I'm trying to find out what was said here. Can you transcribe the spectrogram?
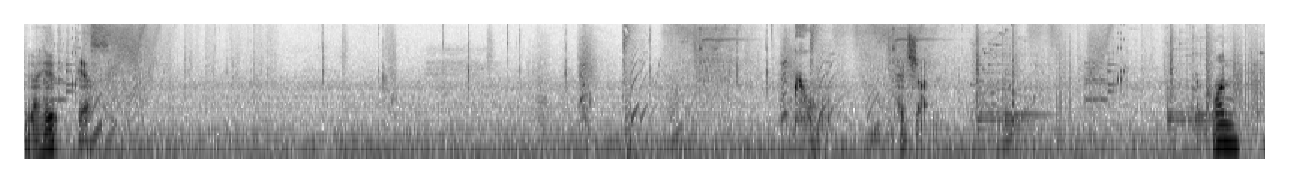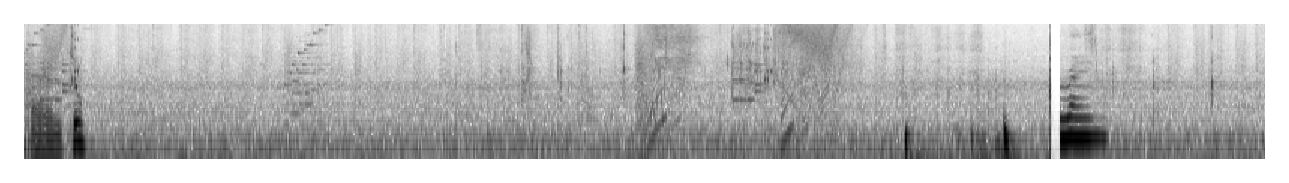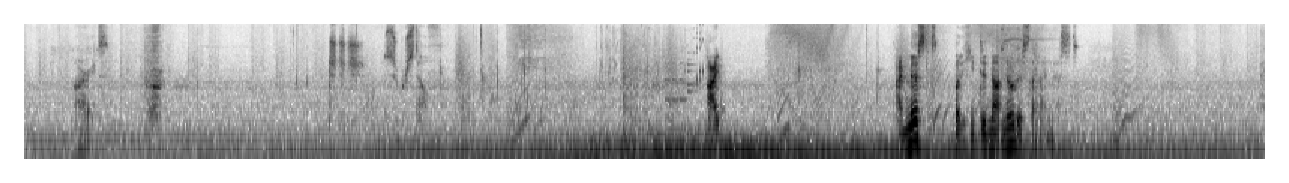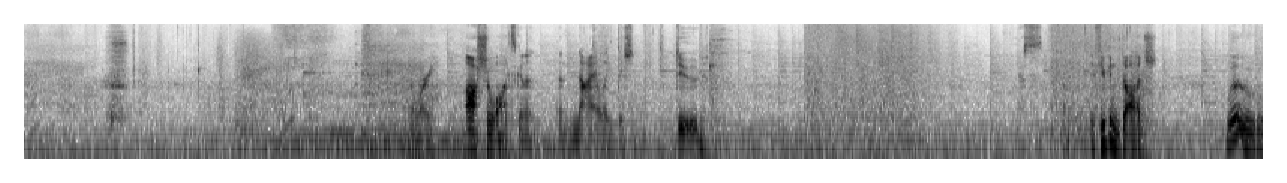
Did I hit? Yes. One and two. Rain. All right. Super stealth. I I missed, but he did not notice that I missed. Don't worry. Oshawott gonna annihilate this dude. Yes. If you can dodge. Woo.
